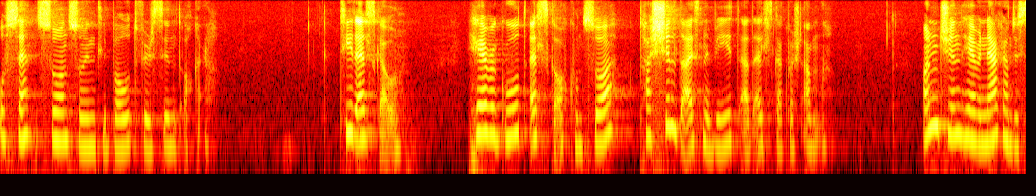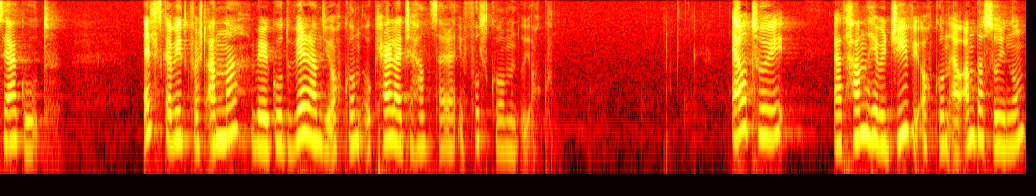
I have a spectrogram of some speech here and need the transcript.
og sendt sånn sånn til båt for synd okkara. Tid elskar og. Hever god elskar okkon så, ta skilda eisne vid at elska hverst anna. Ongen hever nekran du seg god. Elska vid hverst anna, ver god verand i okkon, og kærleidje hansara er fullkommen i okkon. Jeg tror at han hever giv i okkon av andasøgnon,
